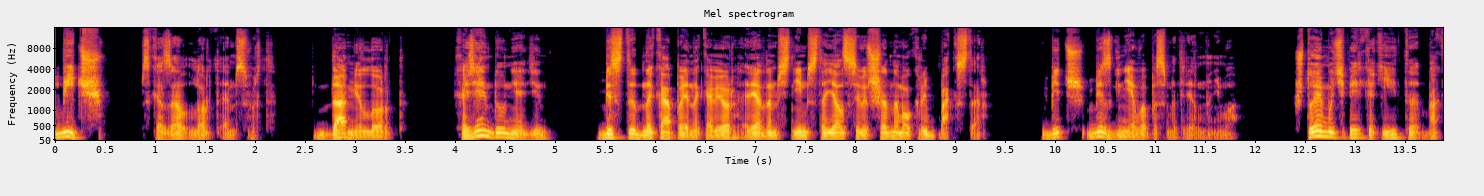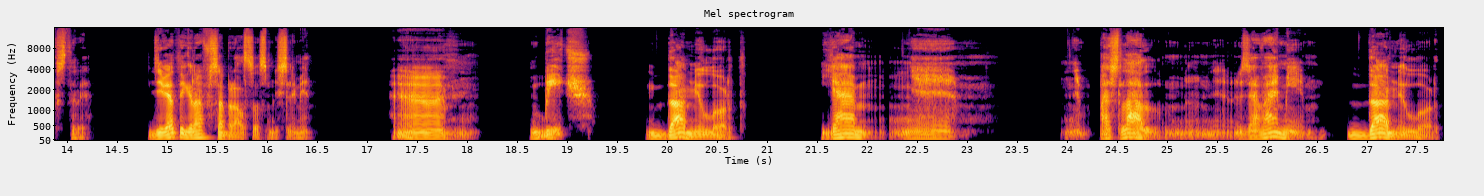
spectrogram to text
Бич», — сказал лорд Эмсворт. «Да, милорд». Хозяин был не один. Бесстыдно капая на ковер, рядом с ним стоял совершенно мокрый Бакстер. Бидж без гнева посмотрел на него. Что ему теперь какие-то бакстеры? Девятый граф собрался с мыслями. Э, — Бидж. — Да, милорд. — Я э, послал за вами. — Да, милорд.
